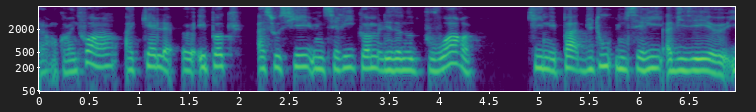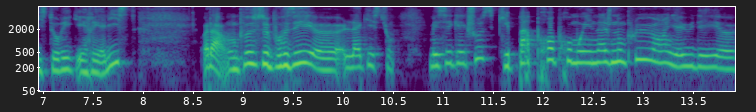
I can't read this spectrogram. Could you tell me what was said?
Alors encore une fois, hein, à quelle euh, époque associer une série comme Les Anneaux de Pouvoir, qui n'est pas du tout une série à visée euh, historique et réaliste? Voilà, on peut se poser euh, la question. Mais c'est quelque chose qui est pas propre au Moyen Âge non plus. Hein. Il y a eu des,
